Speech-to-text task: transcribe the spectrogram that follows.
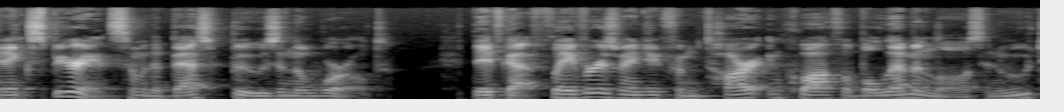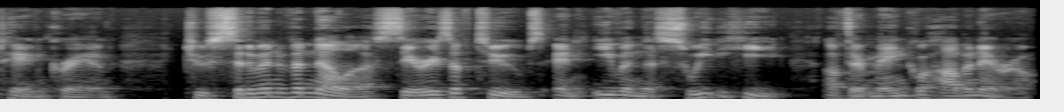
and experience some of the best booze in the world. They've got flavors ranging from tart and quaffable lemon laws and Wu-Tang Cran to cinnamon vanilla series of tubes and even the sweet heat of their mango habanero.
